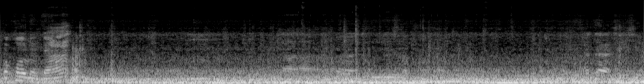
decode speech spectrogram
Makulod ha. Ada, si siya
